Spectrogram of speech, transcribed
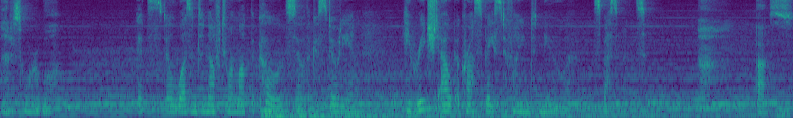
That is horrible. It still wasn't enough to unlock the code, so the custodian, he reached out across space to find new specimens. Us.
